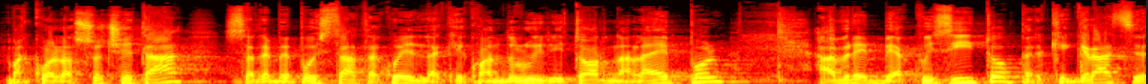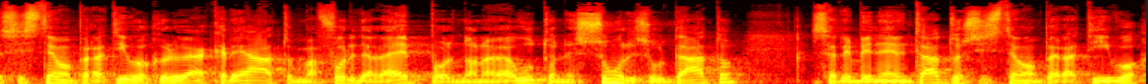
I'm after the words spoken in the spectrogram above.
ma quella società sarebbe poi stata quella che quando lui ritorna alla Apple avrebbe acquisito, perché grazie al sistema operativo che lui ha creato, ma fuori dalla Apple non aveva avuto nessun risultato, sarebbe diventato il sistema operativo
